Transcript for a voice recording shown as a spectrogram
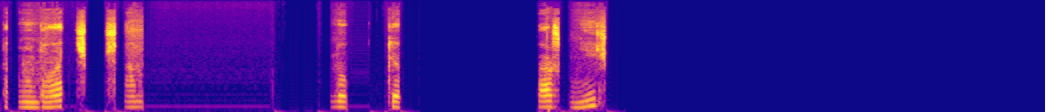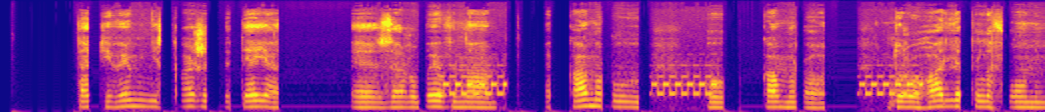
Так, ну давайте почнемо. Ну, таки першу ніч. Так, і ви мені скажете, де я е, заробив на камеру, бо камера дорога для телефону.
